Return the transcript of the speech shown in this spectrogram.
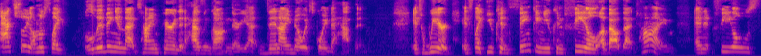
actually almost like living in that time period that hasn't gotten there yet, then I know it's going to happen. It's weird. It's like you can think and you can feel about that time, and it feels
